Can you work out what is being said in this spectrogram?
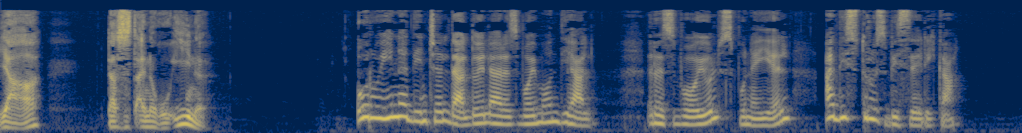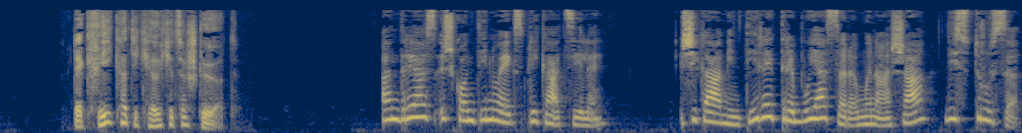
Ja, das ist eine Ruine. O ruină din cel de-al doilea război mondial. Războiul, spune el, a distrus biserica. Der Krieg hat die Kirche zerstört. Andreas își continuă explicațiile. Și ca amintire trebuia să rămână așa, distrusă.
